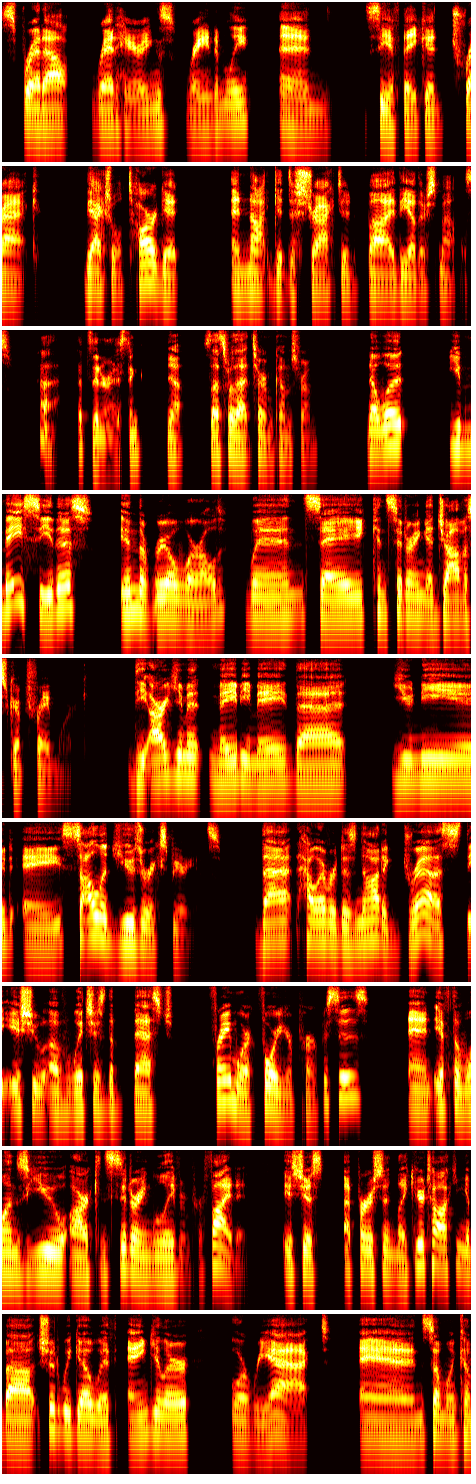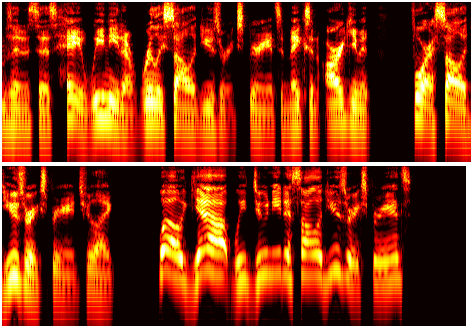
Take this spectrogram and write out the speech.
spread out red herrings randomly and see if they could track the actual target and not get distracted by the other smells. Huh, that's interesting. Yeah. So that's where that term comes from. Now, what you may see this in the real world when, say, considering a JavaScript framework. The argument may be made that you need a solid user experience. That, however, does not address the issue of which is the best framework for your purposes and if the ones you are considering will even provide it. It's just a person like you're talking about should we go with Angular or React? And someone comes in and says, Hey, we need a really solid user experience and makes an argument for a solid user experience. You're like, Well, yeah, we do need a solid user experience,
